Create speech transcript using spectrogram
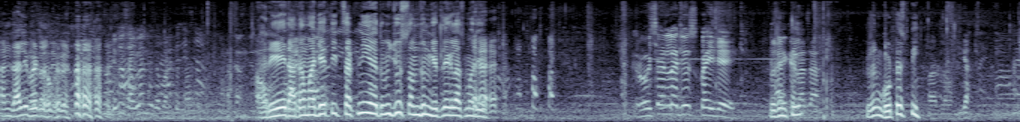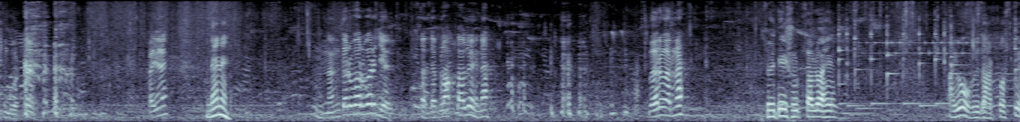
आणि झाली भेट लवकरच. अरे दादा माझे ती चटणी आहे. तुम्ही ज्यूस समजून घेतले ग्लासमध्ये. रोशनला ज्यूस पाहिजे. रोशन पी. रोशन घोटच पी. पाहिजे? नाही नाही. नंतर बरोबर जेल. सध्या ब्लॉक चालू आहे ना. बरोबर ना? सो इथे शूट चालू आहे. अयो ही धाट पोचते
